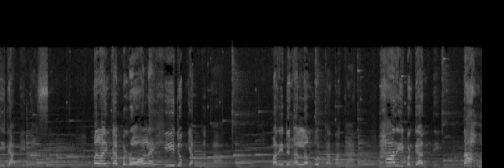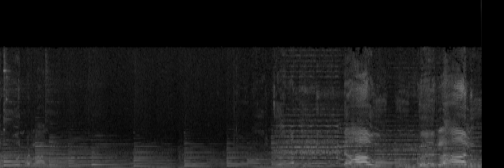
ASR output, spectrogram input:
tidak binasa. Melainkan beroleh hidup yang kekal. Mari dengan lembut katakan, hari berganti, tahun berlalu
